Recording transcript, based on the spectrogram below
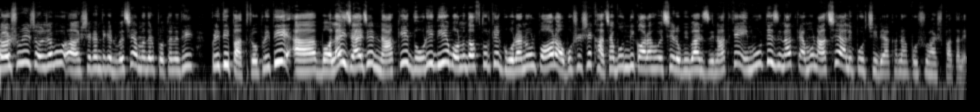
সরাসরি চলে যাব সেখান থেকে রয়েছে আমাদের প্রতিনিধি প্রীতি পাত্র। প্রীতি বলাই যায় যে নাকে দড়ি দিয়ে বন দফতরকে ঘোরানোর পর অবশেষে খাঁচাবন্দি করা হয়েছে রবিবার জিনাতকে। এই মুহূর্তে জিনাত কেমন আছে আলিপুর চিড়িয়াখানা পশু হাসপাতালে?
